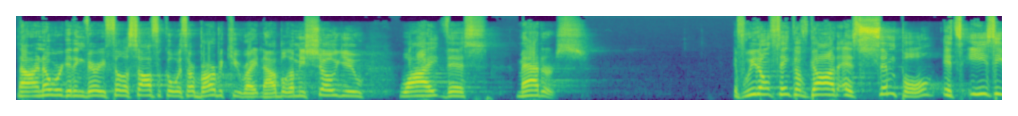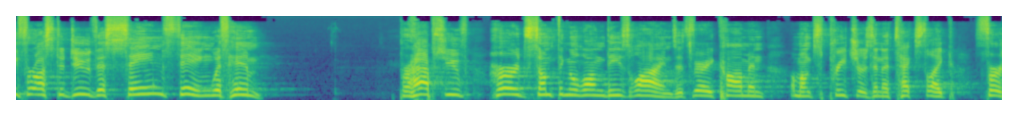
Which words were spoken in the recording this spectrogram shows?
Now, I know we're getting very philosophical with our barbecue right now, but let me show you why this matters. If we don't think of God as simple, it's easy for us to do the same thing with Him. Perhaps you've heard something along these lines. It's very common amongst preachers in a text like 1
